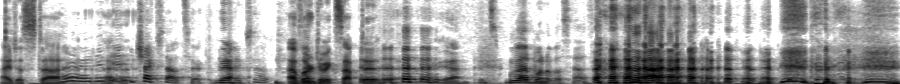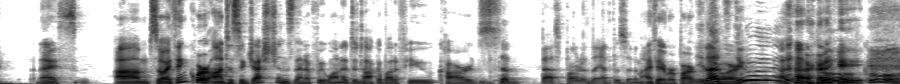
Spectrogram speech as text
I just, uh, All right, it, it checks out, sir. It Yeah. checks out. I've learned to accept it. yeah. It's I'm glad one of us has. nice. Um, so I think we're on to suggestions then if we wanted to talk about a few cards. It's the best part of the episode. My favorite part for Let's sure. do it. All Cool, right. cool.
